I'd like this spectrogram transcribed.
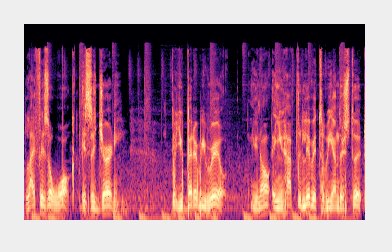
Life is a walk. It's a journey. But you better be real, you know, and you have to live it to be understood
